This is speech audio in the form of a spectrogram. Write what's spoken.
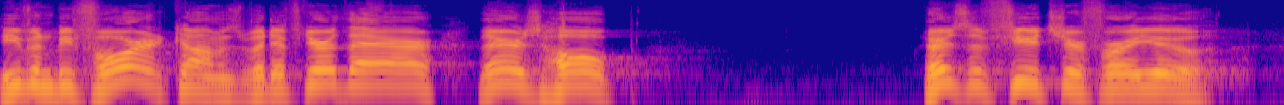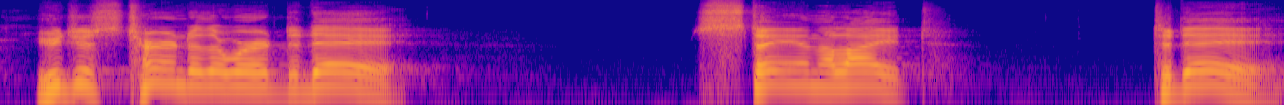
even before it comes. But if you're there, there's hope. There's a future for you. You just turn to the word today. Stay in the light today.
